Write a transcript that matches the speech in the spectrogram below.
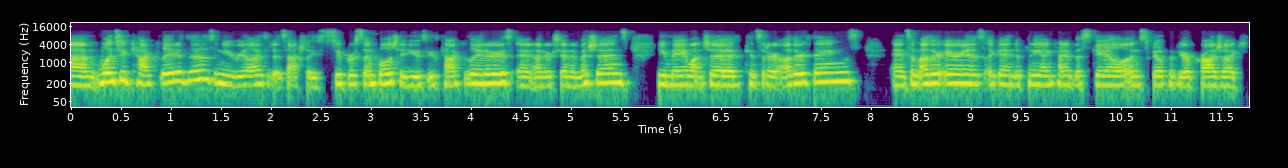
Um, once you've calculated those and you realize that it's actually super simple to use these calculators and understand emissions, you may want to consider other things and some other areas, again, depending on kind of the scale and scope of your project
